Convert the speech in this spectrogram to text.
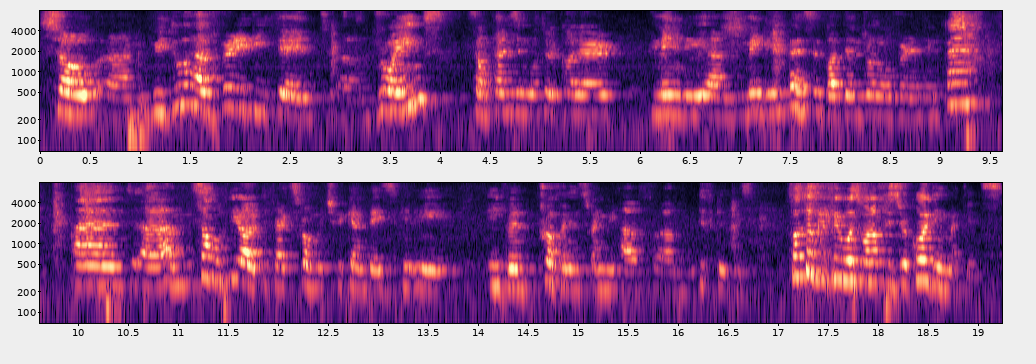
So um, we do have very detailed um, drawings, sometimes in watercolor, mainly um, mainly in pencil, but then drawn over in, in pen, and um, some of the artifacts from which we can basically even provenance when we have um, difficulties. Photography was one of his recording methods,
